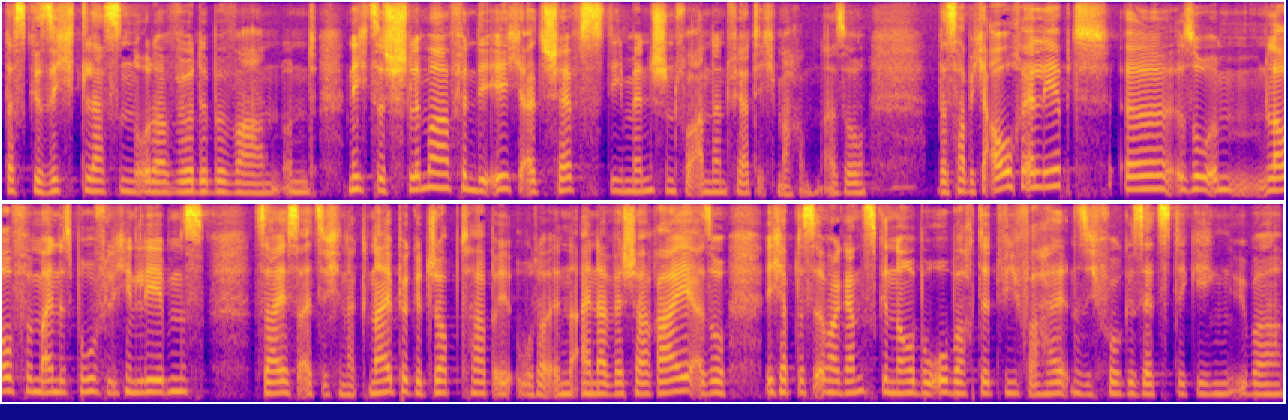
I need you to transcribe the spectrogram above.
das Gesicht lassen oder Würde bewahren. Und nichts ist schlimmer, finde ich, als Chefs, die Menschen vor anderen fertig machen. Also das habe ich auch erlebt, äh, so im Laufe meines beruflichen Lebens, sei es als ich in einer Kneipe gejobbt habe oder in einer Wäscherei. Also ich habe das immer ganz genau beobachtet, wie verhalten sich Vorgesetzte gegenüber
